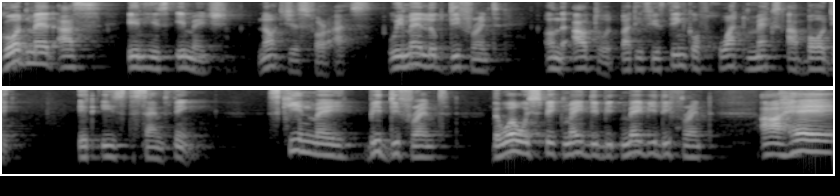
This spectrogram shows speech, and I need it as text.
God made us in his image, not just for us. We may look different on the outward, but if you think of what makes a body, it is the same thing. Skin may be different, the way we speak may be, may be different, our hair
